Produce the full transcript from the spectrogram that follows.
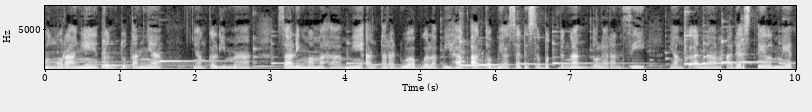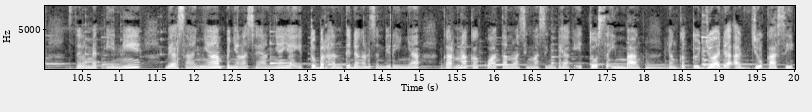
mengurangi tuntutannya. Yang kelima, saling memahami antara dua belah pihak atau biasa disebut dengan toleransi. Yang keenam, ada stalemate. Stalemate ini biasanya penyelesaiannya yaitu berhenti dengan sendirinya karena kekuatan masing-masing pihak itu seimbang. Yang ketujuh ada adjukasi.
